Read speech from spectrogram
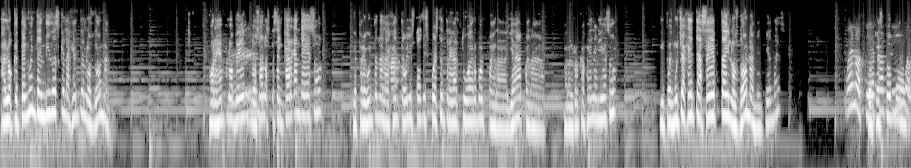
A lo que tengo entendido es que la gente los dona. Por ejemplo, ven, los, los que se encargan de eso, le preguntan a la gente, oye, ¿estás dispuesto a entregar tu árbol para allá, para, para el Rockefeller y eso? Y pues mucha gente acepta y los dona, ¿me entiendes? Bueno, si Porque es así, como- pues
